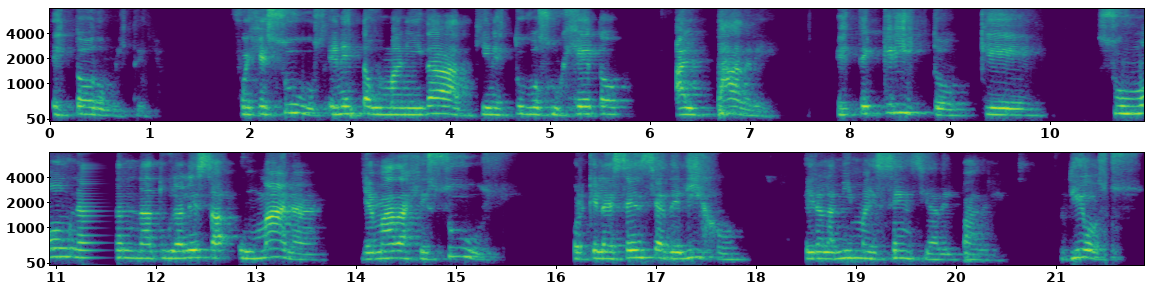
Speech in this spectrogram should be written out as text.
Es todo un misterio. Fue Jesús en esta humanidad quien estuvo sujeto al Padre. Este Cristo que sumó una naturaleza humana llamada Jesús, porque la esencia del Hijo era la misma esencia del Padre. Dios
